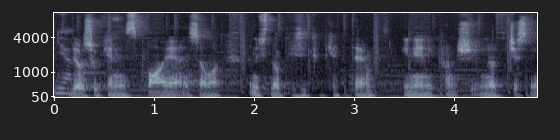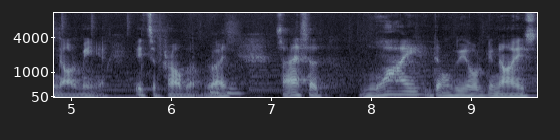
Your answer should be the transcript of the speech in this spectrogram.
yeah. those who can inspire and so on. And it's not easy to get them in any country, not just in Armenia. It's a problem, right? Mm-hmm. So I thought, why don't we organize,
